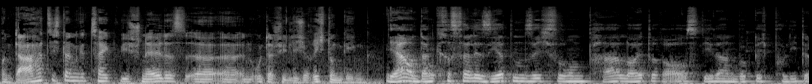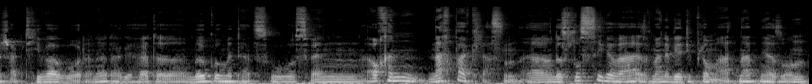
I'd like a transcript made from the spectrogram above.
Und da hat sich dann gezeigt, wie schnell das äh, äh, in unterschiedliche Richtungen ging. Ja, und dann kristallisierten sich so ein paar Leute raus, die dann wirklich politisch aktiver wurden. Ne? Da gehörte Mirko mit dazu, Sven, auch in Nachbarklassen. Äh, und das Lustige war, also ich meine, wir Diplomaten hatten ja so einen,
